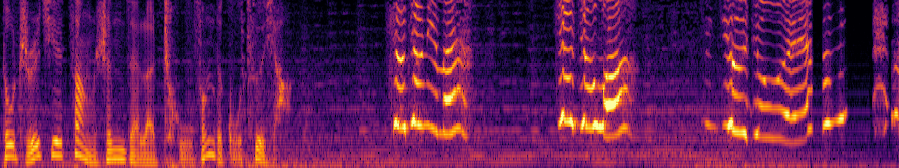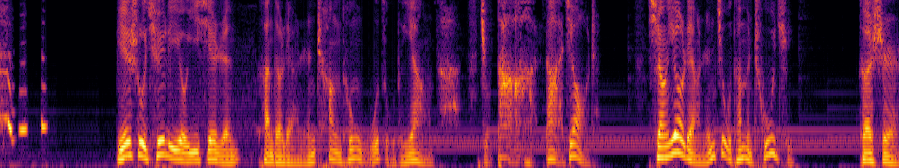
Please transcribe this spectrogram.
都直接葬身在了楚风的骨刺下。求求你们，救救我，救救我呀！别墅区里有一些人看到两人畅通无阻的样子。就大喊大叫着，想要两人救他们出去。可是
